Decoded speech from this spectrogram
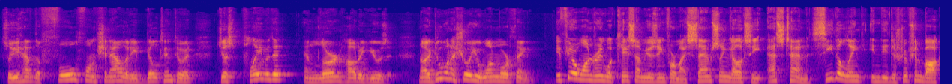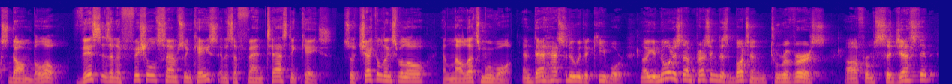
So you have the full functionality built into it. Just play with it and learn how to use it. Now I do want to show you one more thing. If you're wondering what case I'm using for my Samsung Galaxy S10, see the link in the description box down below. This is an official Samsung case and it's a fantastic case. So check the links below and now let's move on. And that has to do with the keyboard. Now you noticed I'm pressing this button to reverse uh, from suggested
